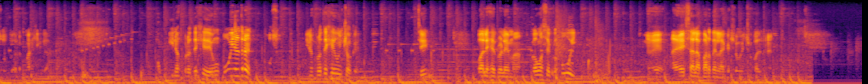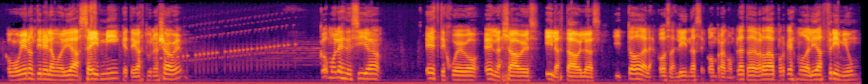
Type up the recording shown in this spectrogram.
super mágica. Y nos protege de un... ¡Uy, el tren! Y nos protege de un choque. ¿Sí? ¿Cuál es el problema? ¿Cómo se... ¡Uy! Eh, esa es la parte en la que yo me choco. Como vieron tiene la modalidad Save Me, que te gaste una llave. Como les decía, este juego en las llaves y las tablas y todas las cosas lindas se compra con plata de verdad porque es modalidad freemium,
